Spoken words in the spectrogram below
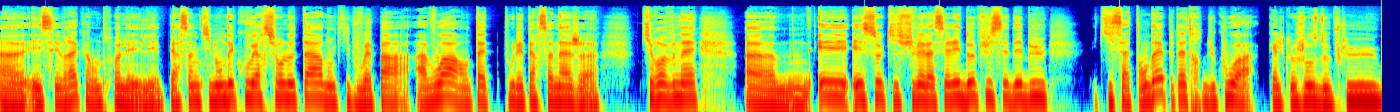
Euh, et c'est vrai qu'entre les, les personnes qui l'ont découvert sur le tard, donc qui pouvaient pas avoir en tête tous les personnages euh, qui revenaient, euh, et, et ceux qui suivaient la série depuis ses débuts, qui s'attendaient peut-être du coup à quelque chose de plus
